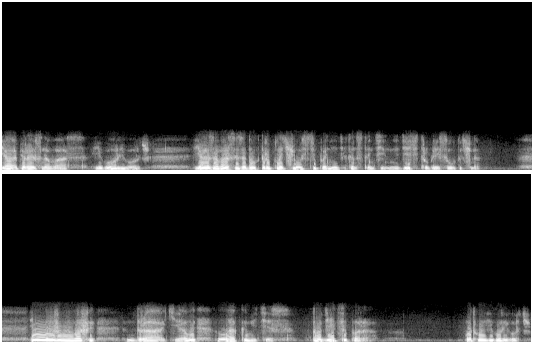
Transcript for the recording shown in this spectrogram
Я опираюсь на вас, Егор Егорович. Я за вас и за доктора плачу Степаниде Константиновне 10 рублей суточно. И улаживаю ваши драки, а вы лакомитесь. Трудиться пора. Вот вы, Егор Егорович,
